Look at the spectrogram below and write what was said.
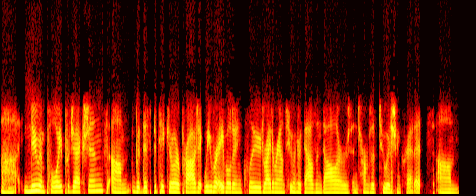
uh, new employee projections um, with this particular project, we were able to include right around $200,000 in terms of tuition credits um,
